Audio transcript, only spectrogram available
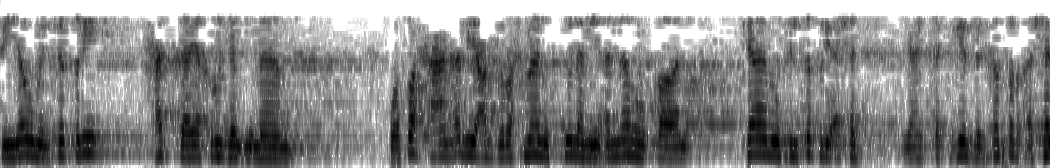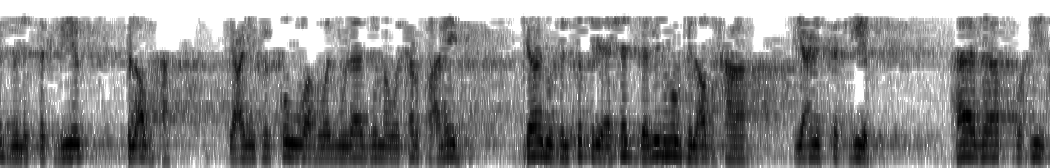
في يوم الفطر حتى يخرج الإمام. وصح عن أبي عبد الرحمن السلمي أنه قال كانوا في الفطر أشد يعني التكبير في الفطر أشد من التكبير في الأضحى. يعني في القوة والملازمة والحرص عليه كانوا في الفطر أشد منهم في الأضحى يعني التكبير. هذا صحيح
